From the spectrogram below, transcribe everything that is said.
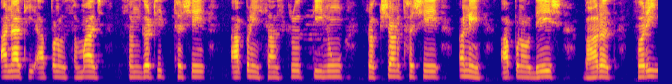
આનાથી આપણો સમાજ સંગઠિત થશે, આપણી સંસ્કૃતિનું રક્ષણ થશે અને આપણો દેશ ભારત ફરી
